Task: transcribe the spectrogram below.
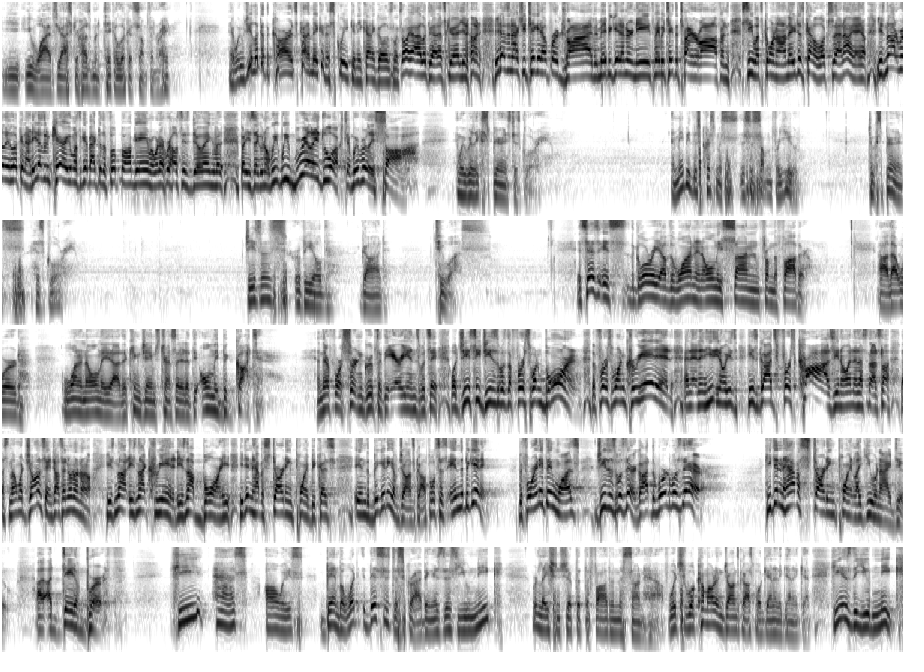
You, you wives, you ask your husband to take a look at something, right? Would you look at the car? It's kind of making a squeak. And he kind of goes and looks, oh, yeah, I looked at it. That's good. You know, and he doesn't actually take it out for a drive and maybe get underneath, maybe take the tire off and see what's going on there. He just kind of looks at it. Oh, yeah, you know, he's not really looking at it. He doesn't care. He wants to get back to the football game or whatever else he's doing. But, but he's like, no, we, we really looked and we really saw and we really experienced his glory. And maybe this Christmas, this is something for you to experience his glory. Jesus revealed God to us. It says it's the glory of the one and only Son from the Father. Uh, that word, one and only, uh, the King James translated it the only begotten. And therefore, certain groups like the Arians would say, well, see, Jesus was the first one born, the first one created. And, and, and he, you know, he's, he's God's first cause, you know, and, and that's, not, that's, not, that's not what John's saying. John said, no, no, no, no. He's not, he's not created. He's not born. He, he didn't have a starting point because in the beginning of John's gospel, it says, in the beginning, before anything was, Jesus was there. God, the Word was there. He didn't have a starting point like you and I do, a, a date of birth. He has always been. But what this is describing is this unique relationship that the Father and the Son have, which will come out in John's Gospel again and again and again. He is the unique,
